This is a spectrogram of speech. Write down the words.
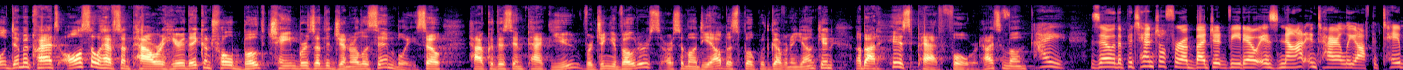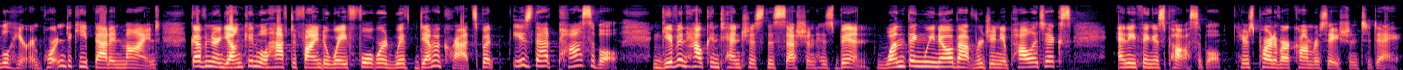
Well, Democrats also have some power here. They control both chambers of the General Assembly. So, how could this impact you, Virginia voters? Our Simone D'Alba spoke with Governor Youngkin about his path forward. Hi, Simone. Hi. Zoe, the potential for a budget veto is not entirely off the table here. Important to keep that in mind. Governor Youngkin will have to find a way forward with Democrats, but is that possible? Given how contentious this session has been, one thing we know about Virginia politics, anything is possible. Here's part of our conversation today.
